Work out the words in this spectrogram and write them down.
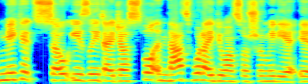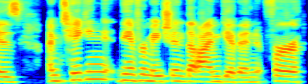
make it so easily digestible and that's what i do on social media is i'm taking the information that i'm given for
